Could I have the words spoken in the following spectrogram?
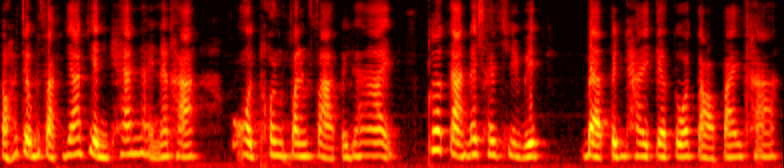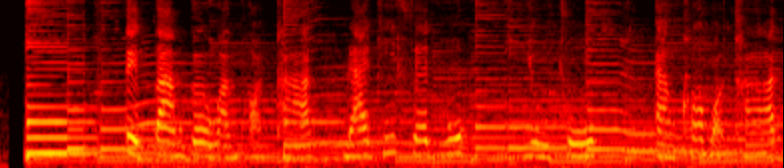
ต่อให้เจออุปสรรคยากเย็นแค่ไหนนะคะก็อดทนฟันฝ่าไปได้ เพื่อการได้ใช้ชีวิตแบบเป็นไทยแก่ตัวต่อไปค่ะ ติดตามเกอร์วันพอดคาสต์ได้ที่ Facebook YouTube แองเกอร์บอดคาสต์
